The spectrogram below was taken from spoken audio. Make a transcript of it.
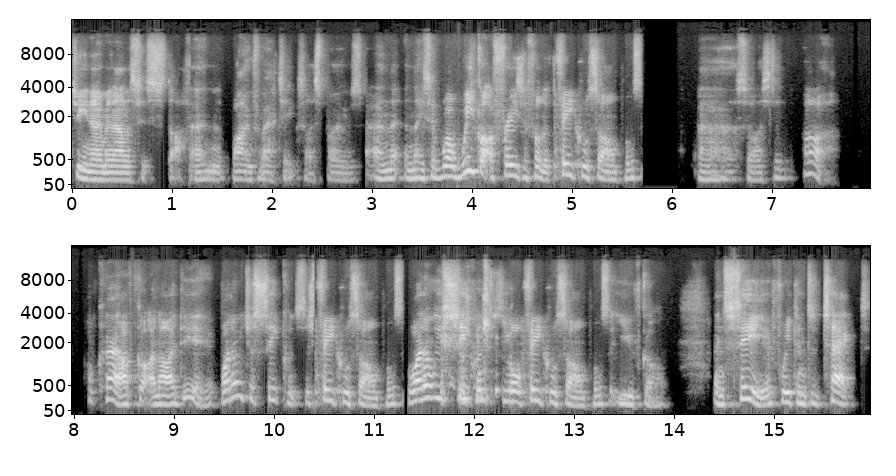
genome analysis stuff and bioinformatics, I suppose. And and they said, well, we've got a freezer full of fecal samples. Uh, so I said, oh, okay, I've got an idea. Why don't we just sequence the fecal samples? Why don't we sequence your fecal samples that you've got and see if we can detect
